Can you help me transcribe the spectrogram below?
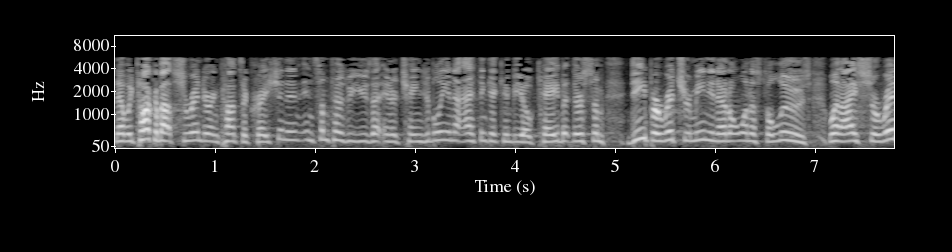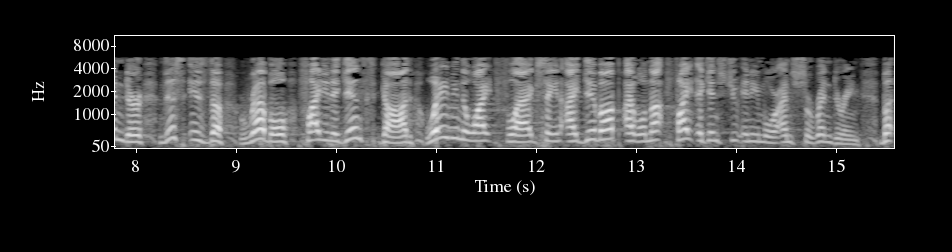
Now, we talk about surrender and consecration, and, and, sometimes we use that interchangeably, and I think it can be okay, but there's some deeper, richer meaning I don't want us to lose. When I surrender, this is the rebel fighting against God, waving the white flag, saying, I give up, I will not fight against you anymore, I'm surrendering. But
